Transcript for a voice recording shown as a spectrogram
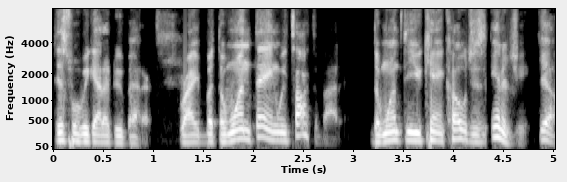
this is what we got to do better. Right. But the one thing we talked about it, the one thing you can't coach is energy. Yeah,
